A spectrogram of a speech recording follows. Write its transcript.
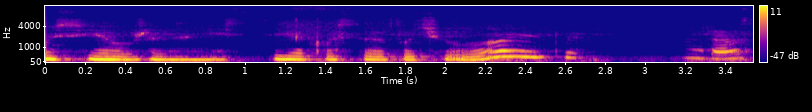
Ось я вже на місці. Як ви себе почуваєте? Гаразд.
